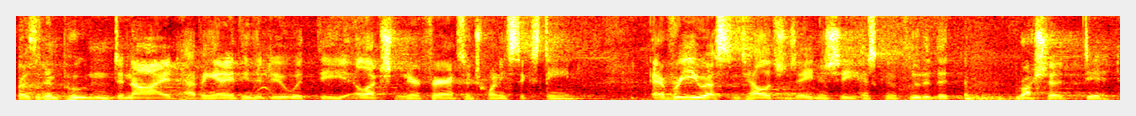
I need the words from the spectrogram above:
President Putin denied having anything to do with the election interference in 2016. Every U.S. intelligence agency has concluded that Russia did.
